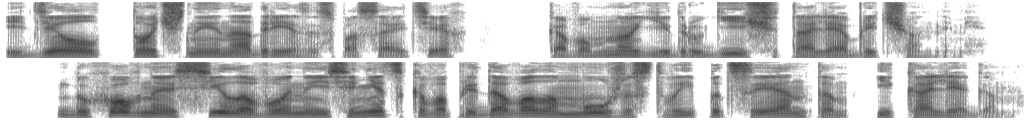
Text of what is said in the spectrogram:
и делал точные надрезы, спасая тех, кого многие другие считали обреченными. Духовная сила воина Есенинского придавала мужество и пациентам, и коллегам.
